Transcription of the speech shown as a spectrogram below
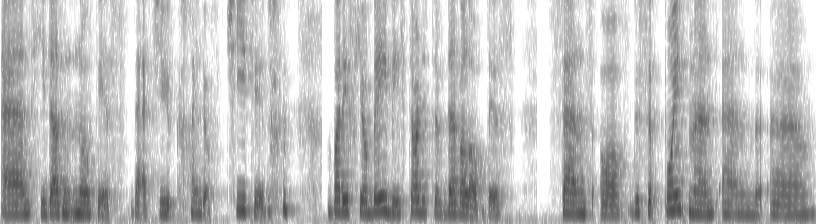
and he doesn't notice that you kind of cheated. but if your baby started to develop this sense of disappointment and um,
